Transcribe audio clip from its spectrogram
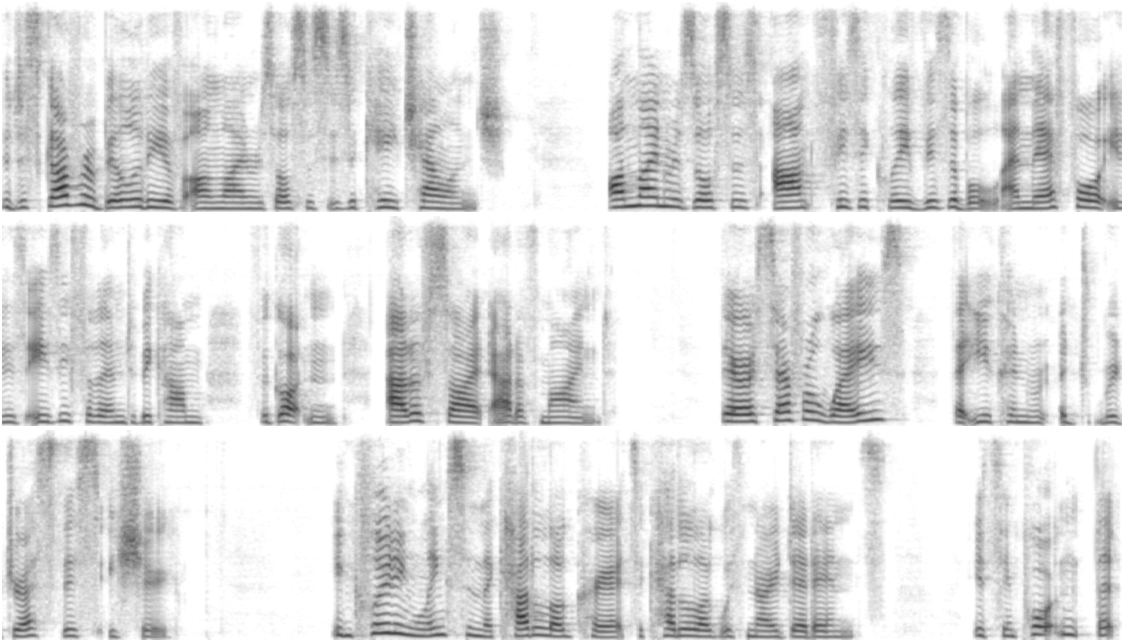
The discoverability of online resources is a key challenge. Online resources aren't physically visible and therefore it is easy for them to become forgotten, out of sight, out of mind. There are several ways that you can redress this issue. Including links in the catalogue creates a catalogue with no dead ends. It's important that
